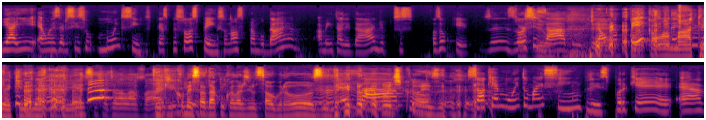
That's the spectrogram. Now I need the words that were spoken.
E aí é um exercício muito simples, porque as pessoas pensam, nossa, para mudar a mentalidade, eu preciso fazer o quê? Ser exorcizado, tirar o capeta É, Colocar de uma dentro de máquina aqui na minha cabeça, fazer uma lavagem. Tem que começar a andar com colarzinho de sal grosso, Uhum. um monte de Exato. coisa. Só que é muito mais simples, porque é, a-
